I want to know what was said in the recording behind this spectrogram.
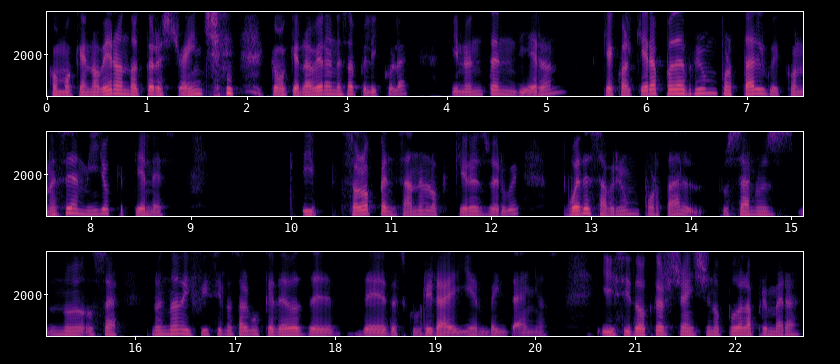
como que no vieron Doctor Strange, como que no vieron esa película y no entendieron que cualquiera puede abrir un portal, güey, con ese anillo que tienes. Y solo pensando en lo que quieres ver, güey, puedes abrir un portal. O sea, no es, no, o sea, no es nada difícil, no es algo que debas de, de descubrir ahí en 20 años. Y si Doctor Strange no pudo la primera,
